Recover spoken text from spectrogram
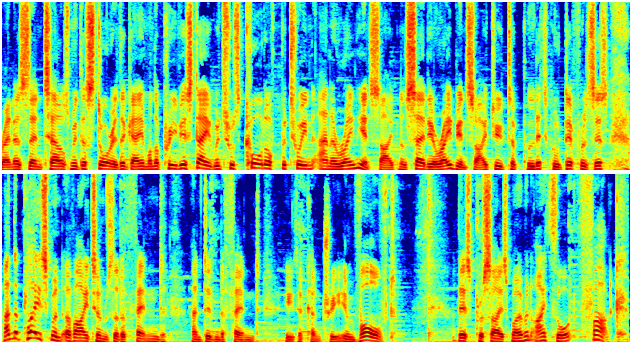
Brenners then tells me the story of the game on the previous day, which was called off between an Iranian side and a Saudi Arabian side due to political differences and the placement of items that offend and didn't offend either country involved. At this precise moment, I thought, fuck.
